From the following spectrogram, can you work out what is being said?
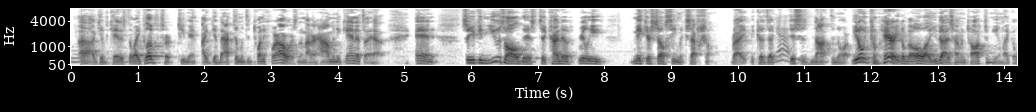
Mhm. Ah, I give candidates the white glove teammate. I get back to them within 24 hours, no matter how many candidates I have. And so you can use all this to kind of really make yourself seem exceptional, right? Because that, Yeah. this is not the norm. You don't compare. It, you don't go, oh, well, you guys haven't talked to me in like a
